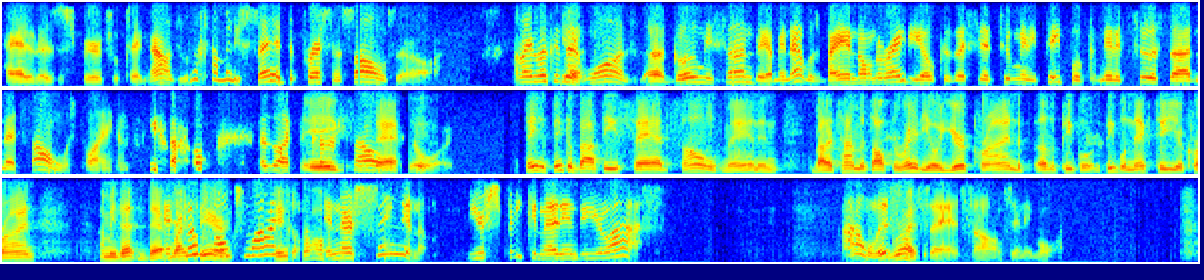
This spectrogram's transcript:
had it as a spiritual technology. Look how many sad, depressing songs there are. I mean, look at Yeah. that one, uh, "Gloomy Sunday." I mean, that was banned on the radio because they said too many people committed suicide, and that song was playing. You know, it's like the cursed song story. think think about these sad songs man and by the time it's off the radio you're crying the other people the people next to you are crying i mean that that and right some there folks like them, and they're singing them. You're speaking that into your life. I don't listen Right. to sad songs anymore.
